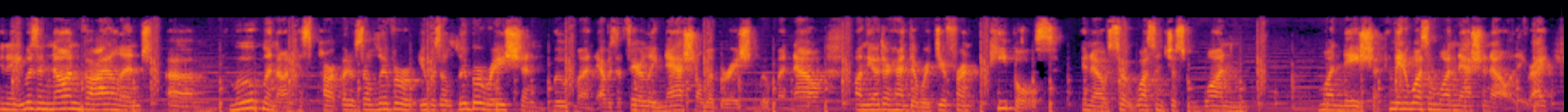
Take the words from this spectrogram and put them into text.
you know, it was a nonviolent um, movement on his part, but it was a liber- it was a liberation movement. It was a fairly national liberation movement. Now, on the other hand, there were different peoples. You know, so it wasn't just one one nation. I mean, it wasn't one nationality, right?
